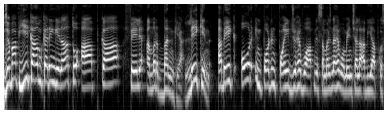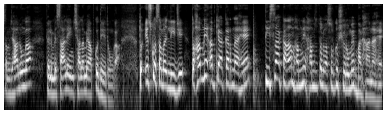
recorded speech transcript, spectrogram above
जब आप ये काम करेंगे ना तो आपका फेल अमर बन गया। लेकिन अब एक और इंपॉर्टेंट पॉइंट जो है, वो आपने समझना है, वो मैं इंशाल्लाह अभी आपको समझा लूँगा। फिर मिसालें इंशाल्लाह मैं आपको दे दूँगा। तो इसको समझ लीजिए। तो हमने अब क्या करना है? तीसरा काम हमने हमजतुल वसल को शुरू में बढ़ाना है।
